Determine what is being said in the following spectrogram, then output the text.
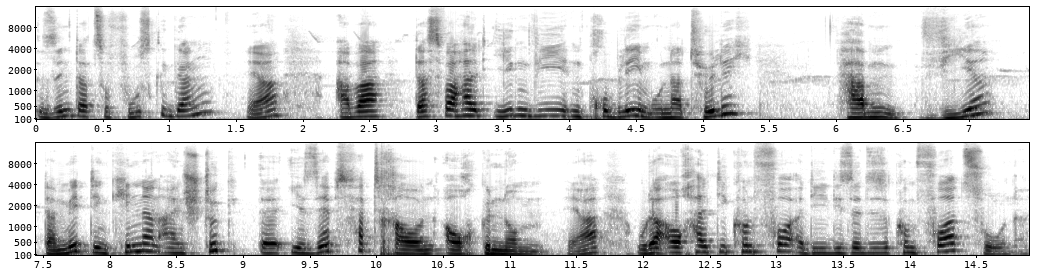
sind da zu Fuß gegangen, ja, aber das war halt irgendwie ein Problem und natürlich haben wir damit den Kindern ein Stück äh, ihr Selbstvertrauen auch genommen, ja, oder auch halt die Komfort, die, diese, diese Komfortzone.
